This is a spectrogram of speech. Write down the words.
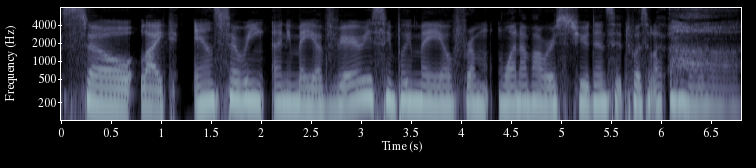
So, like answering an email, a very simple email from one of our students, it was like, ah,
